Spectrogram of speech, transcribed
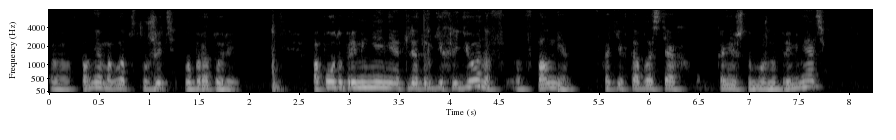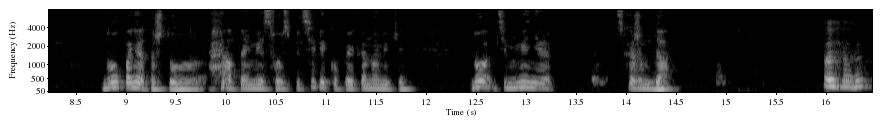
вполне могла бы служить лабораторией. По поводу применения для других регионов вполне. В каких-то областях, конечно, можно применять. Но понятно, что Алтай имеет свою специфику по экономике. Но, тем не менее, скажем, да. Угу.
